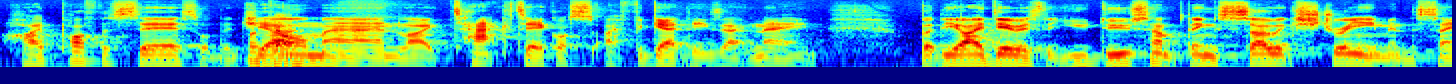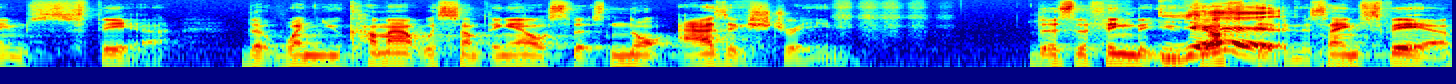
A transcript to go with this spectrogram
hypothesis or the Gelman like tactic, or I forget the exact name. But the idea is that you do something so extreme in the same sphere that when you come out with something else that's not as extreme, there's the thing that you just did in the same sphere,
